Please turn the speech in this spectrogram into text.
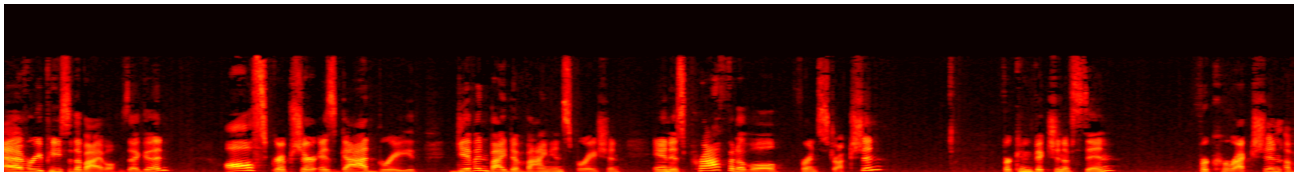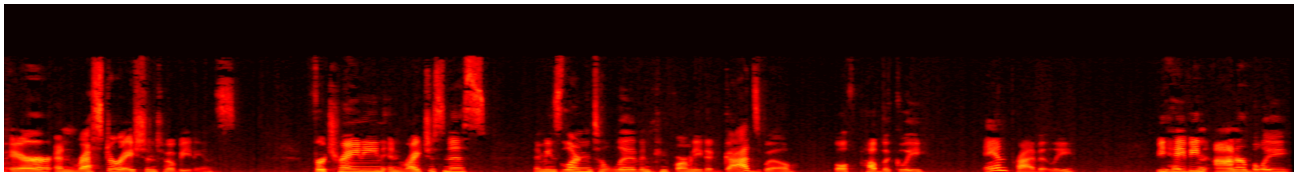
every piece of the Bible. Is that good? All scripture is God breathed, given by divine inspiration, and is profitable for instruction, for conviction of sin, for correction of error and restoration to obedience, for training in righteousness. That means learning to live in conformity to God's will, both publicly and privately, behaving honorably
